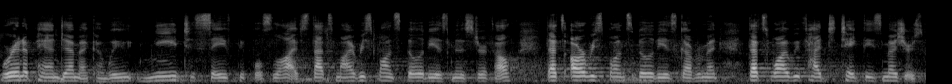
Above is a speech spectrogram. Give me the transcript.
We're in a pandemic and we need to save people's lives. That's my responsibility as Minister of Health. That's our responsibility as government. That's why we've had to take these measures.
